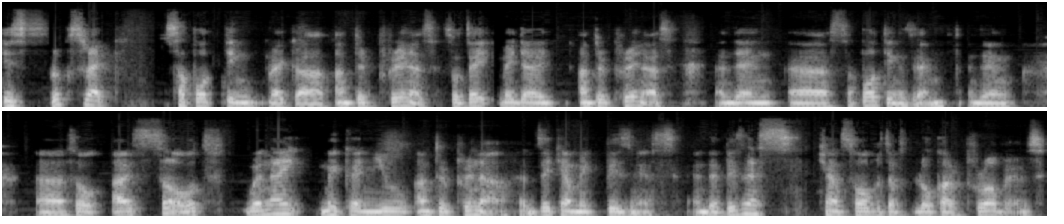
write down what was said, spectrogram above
it looks like supporting like uh, entrepreneurs. So they made entrepreneurs and then uh, supporting them. And then uh, so I thought when I make a new entrepreneur, they can make business, and the business can solve the local problems.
